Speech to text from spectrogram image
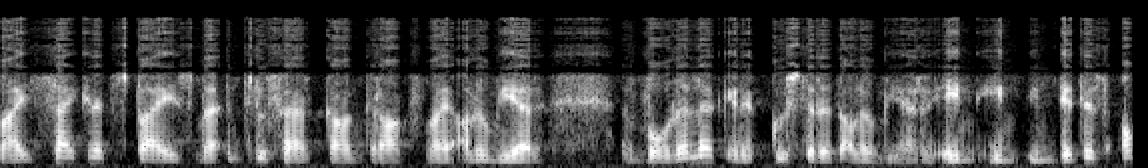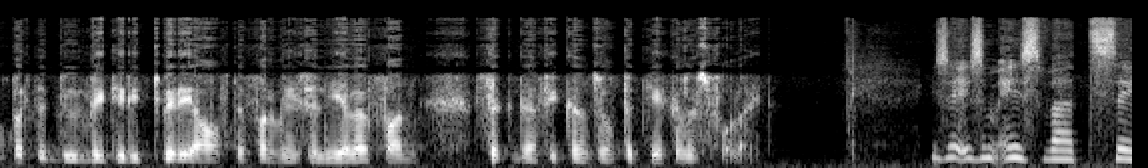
my sacred space, my introvert kant raak vir my al hoe meer wonderlik en ek koester dit al hoe meer. En en en dit is amper te doen met hierdie tweede helfte van mense lewe van significance of betekenisvolheid. Is is SMS wat sê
